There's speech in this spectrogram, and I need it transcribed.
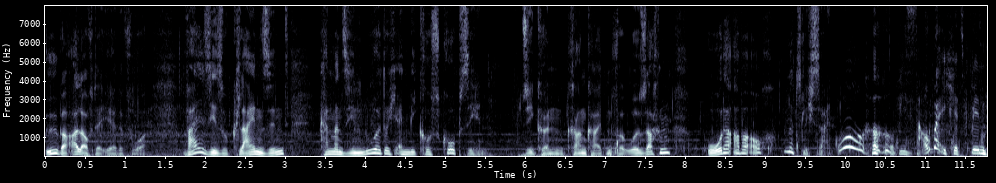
überall auf der Erde vor. Weil sie so klein sind, kann man sie nur durch ein Mikroskop sehen. Sie können Krankheiten verursachen oder aber auch nützlich sein. Oh, wie sauber ich jetzt bin.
